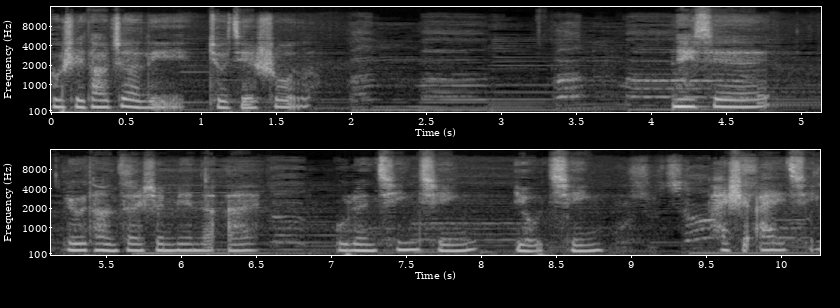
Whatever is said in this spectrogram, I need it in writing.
故事到这里就结束了。那些流淌在身边的爱，无论亲情、友情，还是爱情，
